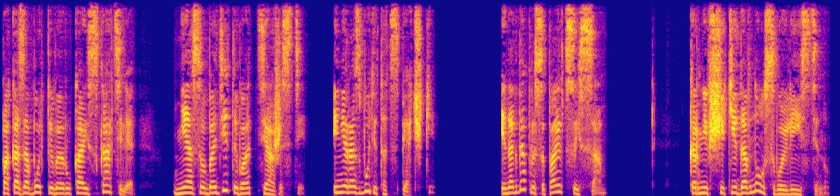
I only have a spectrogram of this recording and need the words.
пока заботливая рука искателя не освободит его от тяжести и не разбудит от спячки. Иногда просыпается и сам. Корневщики давно усвоили истину.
